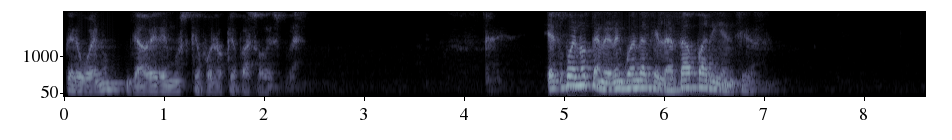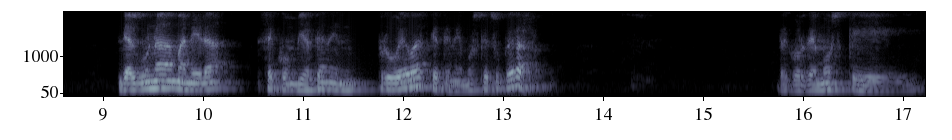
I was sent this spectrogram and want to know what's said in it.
Pero bueno, ya veremos qué fue lo que pasó después. Es bueno tener en cuenta que las apariencias de alguna manera se convierten en pruebas que tenemos que superar. Recordemos que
